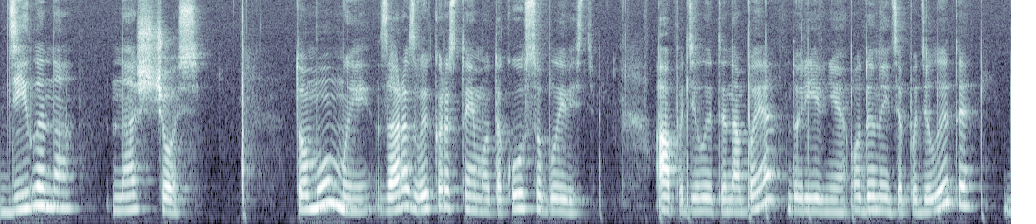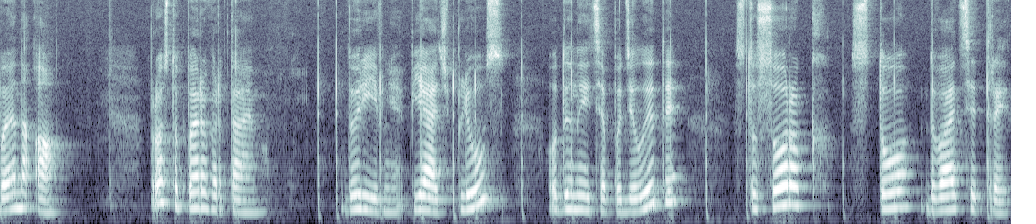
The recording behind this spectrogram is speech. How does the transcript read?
ділена на щось. Тому ми зараз використаємо таку особливість. А поділити на Б дорівнює одиниця поділити Б на А. Просто перевертаємо. Дорівнює 5 плюс одиниця поділити 140 123.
